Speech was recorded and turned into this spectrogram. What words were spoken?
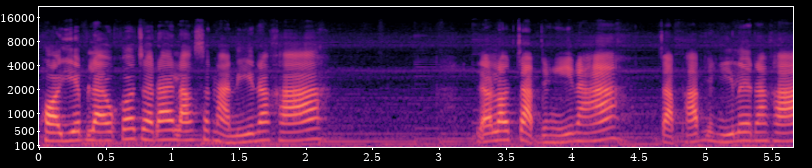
พอเย็บแล้วก็จะได้ลักษณะนี้นะคะ แล้วเราจับอย่างนี้นะ จับพับอย่างนี้เลยนะคะ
